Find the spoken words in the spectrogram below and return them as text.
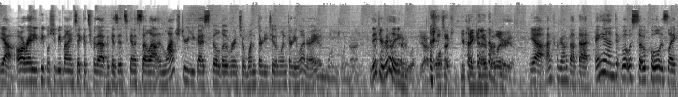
Yeah, already people should be buying tickets for that because it's going to sell out. And last year, you guys spilled over into 132 and 131, right? And one twenty nine. Did you really? Everyone. Yeah. All sections. You're taking Whole over. area. Yeah, I forgot about that. And what was so cool is like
